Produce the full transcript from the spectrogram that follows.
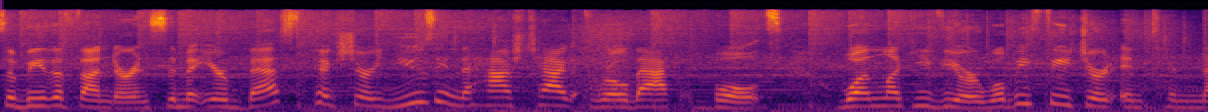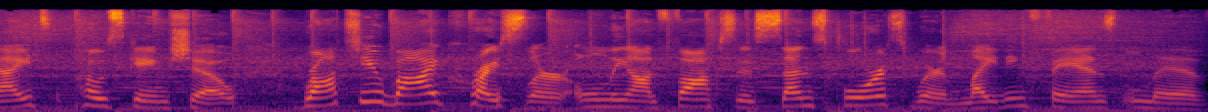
So be the Thunder and submit your best picture using the hashtag ThrowbackBolts. One lucky viewer will be featured in tonight's post-game show. Brought to you by Chrysler, only on Fox's Sun Sports, where Lightning fans live.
